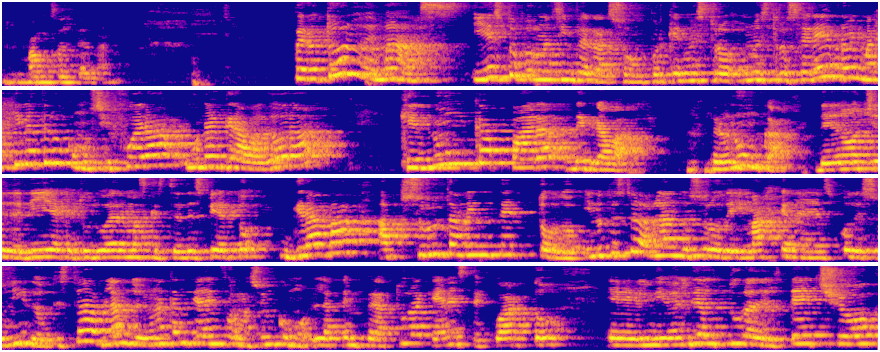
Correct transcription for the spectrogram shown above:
Vamos alternando. Pero todo lo demás, y esto por una simple razón, porque nuestro, nuestro cerebro, imagínatelo como si fuera una grabadora que nunca para de grabar. Pero nunca, de noche, de día, que tú duermas, que estés despierto, graba absolutamente todo. Y no te estoy hablando solo de imágenes o de sonido, te estoy hablando de una cantidad de información como la temperatura que hay en este cuarto, el nivel de altura del techo,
